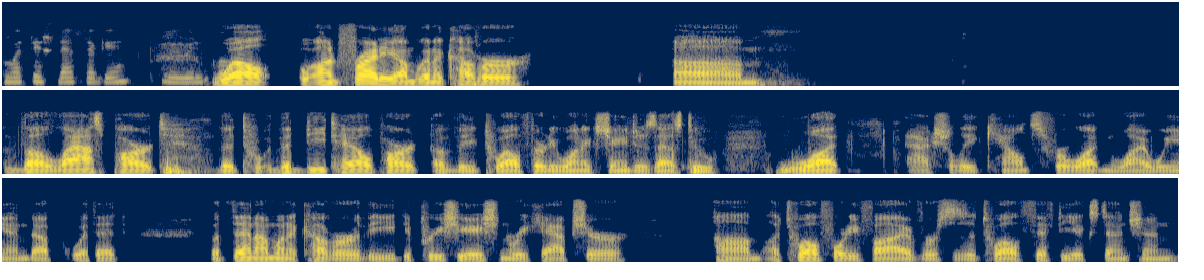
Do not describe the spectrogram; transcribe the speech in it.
What is that again? We will Well, on Friday, I'm going to cover um, the last part, the tw- the detail part of the 1231 exchanges as to what actually counts for what and why we end up with it. But then I'm going to cover the depreciation recapture, um, a 1245 versus a 1250 extension,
